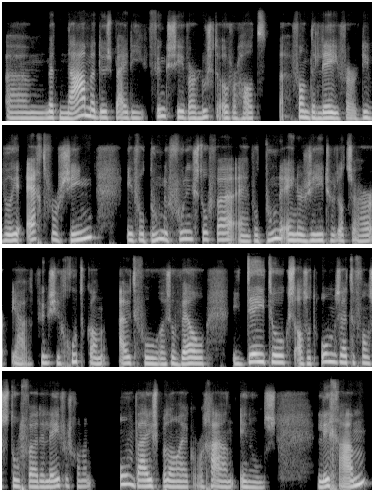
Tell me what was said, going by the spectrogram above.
ehm, met name dus bij die functie waar Loes het over had eh, van de lever. Die wil je echt voorzien in voldoende voedingsstoffen en voldoende energie, zodat ze haar ja, functie goed kan uitvoeren. Zowel die detox als het omzetten van stoffen. De lever is gewoon een onwijs belangrijk orgaan in ons lichaam.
